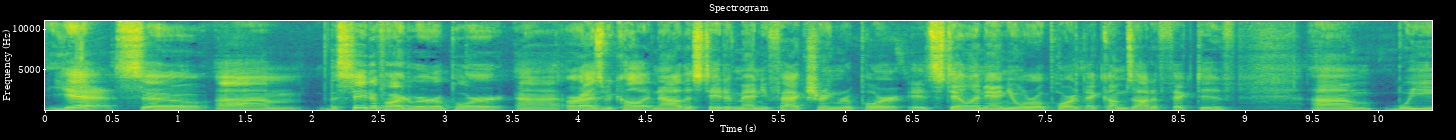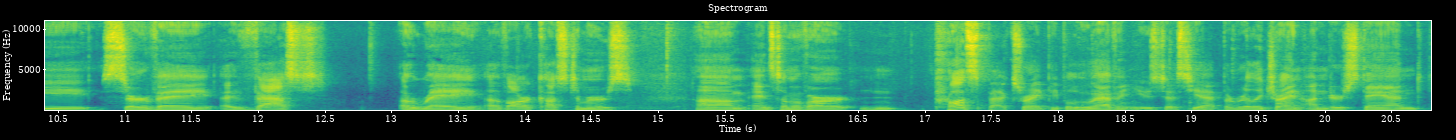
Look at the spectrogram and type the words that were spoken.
Yeah. So um, the state of hardware report, uh, or as we call it now, the state of manufacturing report, is still an annual report that comes out effective. Um, we survey a vast array of our customers um, and some of our n- prospects, right? People who haven't used us yet, but really try and understand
